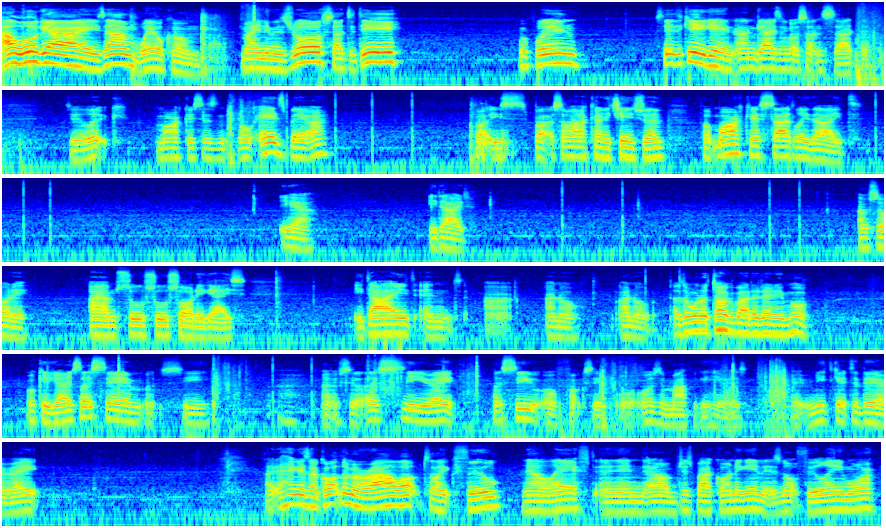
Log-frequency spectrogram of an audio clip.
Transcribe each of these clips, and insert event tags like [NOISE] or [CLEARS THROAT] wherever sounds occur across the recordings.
Hello guys and welcome. My name is Ross and today we're playing State of Decay again and guys I've got something sad to do. Look, Marcus isn't well Ed's better but he's but somehow I kinda changed him. But Marcus sadly died. Yeah. He died. I'm sorry. I am so so sorry guys. He died and uh, I know. I know. I don't want to talk about it anymore. Okay guys, let's um let's see. Uh, let's see, let's see, right? Let's see oh fuck's sake, what, what's the map again? Here it is. Right, we need to get to there, right? Right, the thing is I got the morale up to like full and I left and then I'm just back on again. It's not full anymore.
